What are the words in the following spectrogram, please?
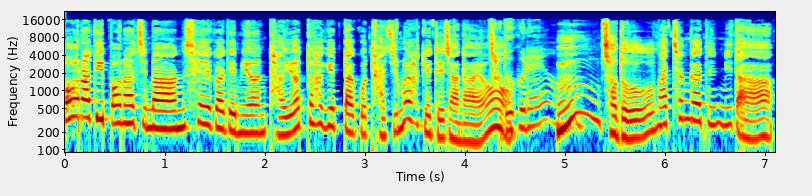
뻔하디 뻔하지만 새해가 되면 다이어트 하겠다고 다짐을 하게 되잖아요. 저도 그래요. 음, 저도 마찬가지입니다.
